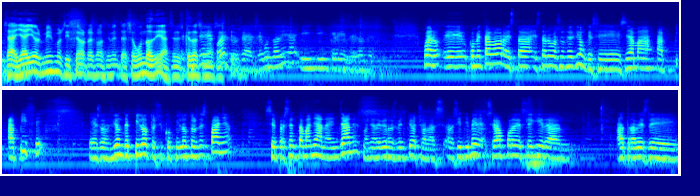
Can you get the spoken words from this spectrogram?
O sea, ya ellos mismos hicieron reconocimiento. El segundo día se les quedó Sí, sin asistida. o sea, el segundo día, y- increíble. entonces. Bueno, eh, comentaba ahora esta, esta nueva asociación que se, se llama AP- APICE, Asociación de Pilotos y Copilotos de España. Se presenta mañana en Llanes, mañana viernes 28 a las, a las 7 y media. Se va a poder seguir a, a través de,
